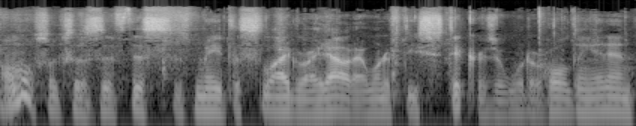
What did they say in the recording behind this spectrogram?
Almost looks as if this is made to slide right out. I wonder if these stickers are what are holding it in.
